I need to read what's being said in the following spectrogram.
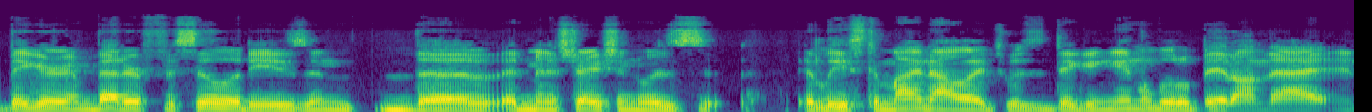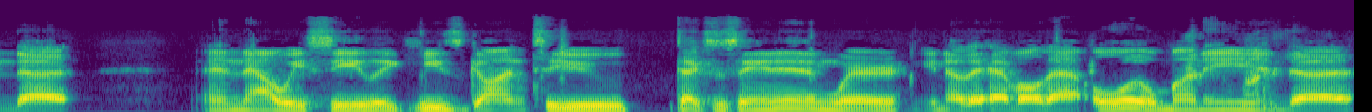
bigger and better facilities, and the administration was, at least to my knowledge, was digging in a little bit on that. And uh, and now we see like he's gone to Texas A&M where you know they have all that oil money and uh,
